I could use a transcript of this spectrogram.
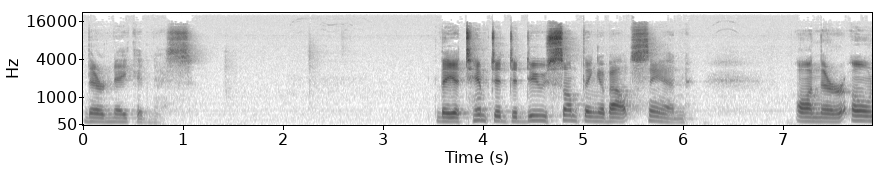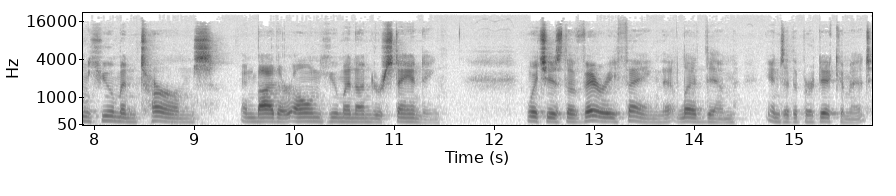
their nakedness. They attempted to do something about sin on their own human terms and by their own human understanding, which is the very thing that led them into the predicament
